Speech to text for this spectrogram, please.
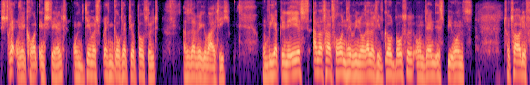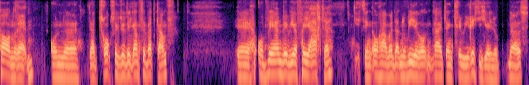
Streckenrekord instellt und dementsprechend gut habt ihr postelt. Also da wäre gewaltig. Und wir haben in den ersten anderthalb Runden haben wir noch relativ gut postelt und dann ist bei uns total die Fahren retten. Und äh, da trug sich so der ganze Wettkampf. Äh, und wären wir wieder vier Achter, ich denke auch, haben wir das noch wieder gehalten, dann kriegen wir richtig nass.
